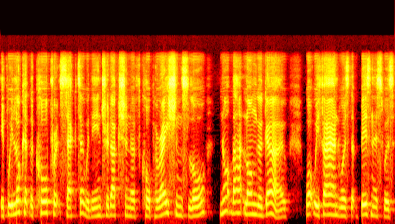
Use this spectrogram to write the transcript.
If we look at the corporate sector with the introduction of corporations law not that long ago, what we found was that business was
